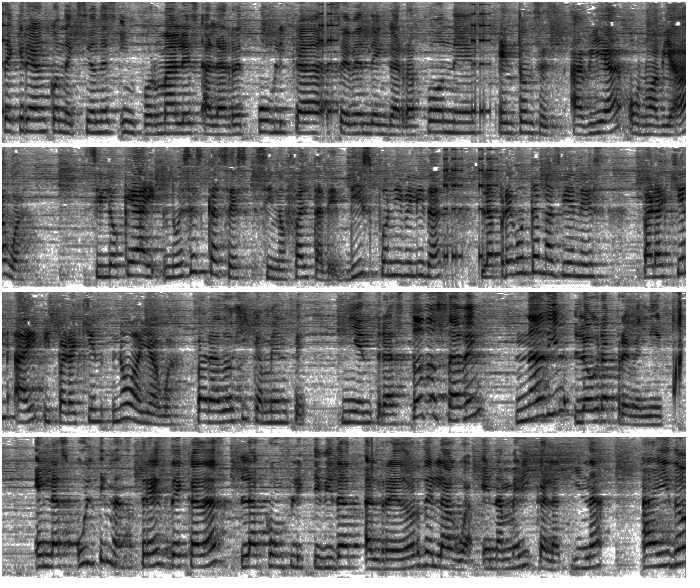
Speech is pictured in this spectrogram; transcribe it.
se crean conexiones informales a la red pública, se venden garrafones. Entonces, ¿había o no había agua? Si lo que hay no es escasez, sino falta de disponibilidad, la pregunta más bien es, ¿para quién hay y para quién no hay agua? Paradójicamente, mientras todos saben, nadie logra prevenir. En las últimas tres décadas, la conflictividad alrededor del agua en América Latina ha ido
